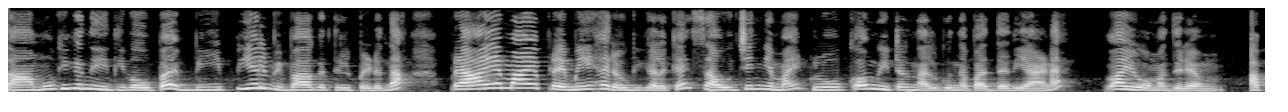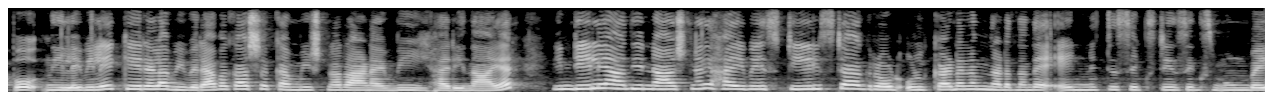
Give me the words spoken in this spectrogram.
സാമൂഹിക നീതി വകുപ്പ് ബി പി എൽ വിഭാഗത്തിൽപ്പെടുന്ന പ്രായമായ പ്രമേഹ രോഗികൾക്ക് സൗജന്യമായി ഗ്ലൂക്കോമീറ്റർ നൽകുന്ന പദ്ധതിയാണ് വയോമധുരം. അപ്പോൾ നിലവിലെ കേരള വിവരാവകാശ കമ്മീഷണറാണ് വി ഹരിനായർ. ഇന്ത്യയിലെ ആദ്യ national highway steel slag road ഉദ്ഘാടനം നടന്നത് N H sixty six Mumbai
